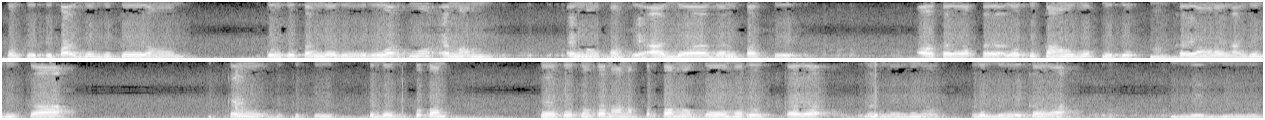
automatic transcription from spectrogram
positif aja gitu yang tuntutan dari luar tuh emang emang pasti ada dan pasti eh, kayak apa ya lo tuh sanggup gitu. Kayak yang lain aja bisa kayak gitu sih udah gitu kan kayak tuntutan anak pertama tuh harus kayak lebih lebih kayak jadi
